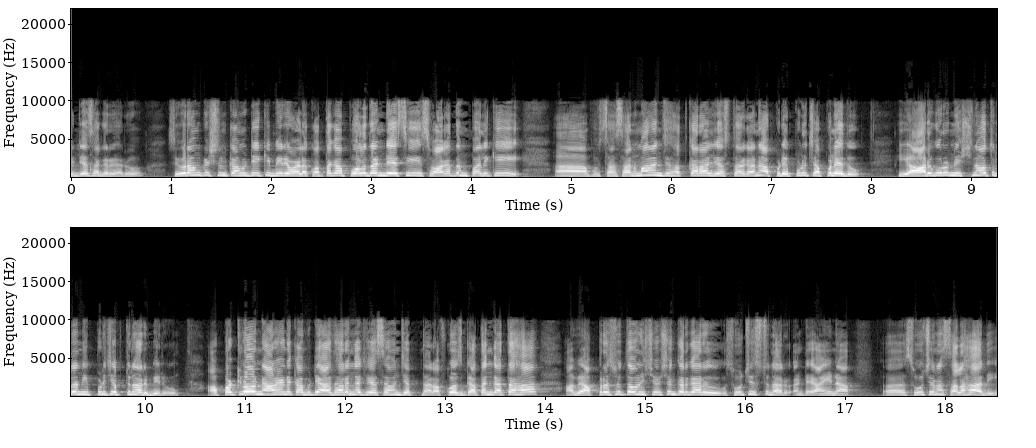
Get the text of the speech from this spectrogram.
విద్యాసాగర్ గారు. శివరామకృష్ణ కమిటీకి మీరు వాళ్ళ కొత్తగా పూలదండేసి స్వాగతం పలికి సన్మానం సత్కారాలు చేస్తారు కానీ అప్పుడు ఎప్పుడు చెప్పలేదు. ఈ ఆరుగురు నిష్ణాతులని ఇప్పుడు చెప్తున్నారు మీరు. అప్పట్లో నారాయణ కమిటీ ఆధారంగా చేశామని చెప్తున్నారు. అఫ్కోర్స్ గతం గత అవి అప్రస్తుతం అని శివశంకర్ గారు సూచిస్తున్నారు. అంటే ఆయన సూచన సలహా అది.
